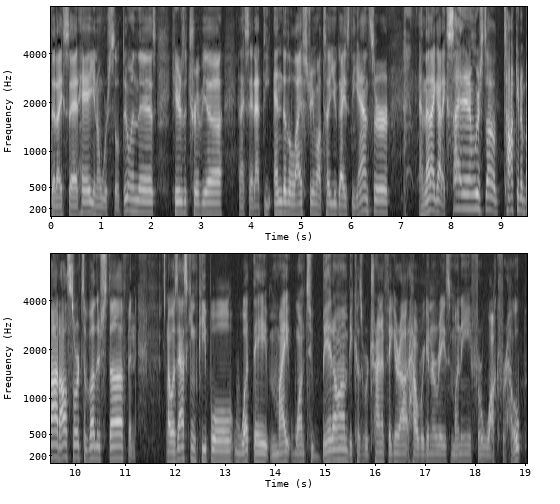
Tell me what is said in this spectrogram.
that I said, hey, you know, we're still doing this. Here's a trivia. And I said, at the end of the live stream, I'll tell you guys the answer. And then I got excited and we are still talking about all sorts of other stuff. And I was asking people what they might want to bid on because we're trying to figure out how we're going to raise money for Walk for Hope.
